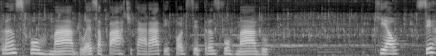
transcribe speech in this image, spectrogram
transformado. Essa parte, caráter, pode ser transformado. Que ao ser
